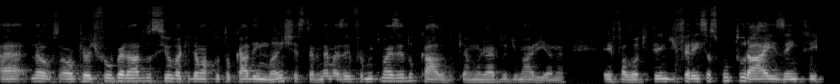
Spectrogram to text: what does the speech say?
uh, não, o que hoje foi o Bernardo Silva que deu uma cutucada em Manchester, né? Mas ele foi muito mais educado do que a mulher do Di Maria, né? Ele falou que tem diferenças culturais entre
